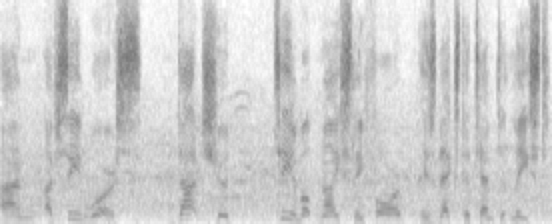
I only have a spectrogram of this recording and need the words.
and I've seen worse. That should tee him up nicely for his next attempt at least.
